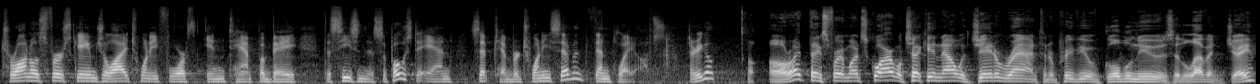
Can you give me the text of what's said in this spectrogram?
Toronto's first game July 24th in Tampa Bay. The season is supposed to end September 27th, then playoffs. There you go. All right. Thanks very much, Squire. We'll check in now with Jay Durant and a preview of global news at 11. Jay?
